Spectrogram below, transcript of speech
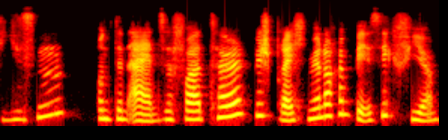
Diesen und den Einservorteil besprechen wir noch in Basic 4.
